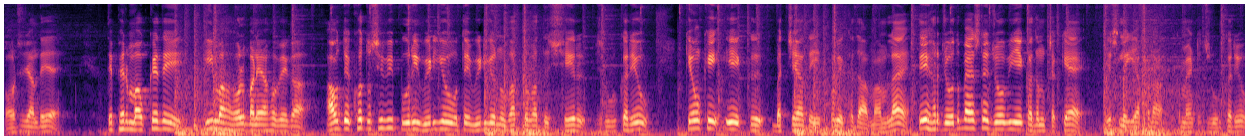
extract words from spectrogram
ਪਹੁੰਚ ਜਾਂਦੇ ਐ। ਤੇ ਫਿਰ ਮੌਕੇ ਤੇ ਕੀ ਮਾਹੌਲ ਬਣਿਆ ਹੋਵੇਗਾ? ਆਓ ਦੇਖੋ, ਤੁਸੀਂ ਵੀ ਪੂਰੀ ਵੀਡੀਓ ਤੇ ਵੀਡੀਓ ਨੂੰ ਵੱਧ ਤੋਂ ਵੱਧ ਸ਼ੇਅਰ ਜ਼ਰੂਰ ਕਰਿਓ, ਕਿਉਂਕਿ ਇਹ ਇੱਕ ਬੱਚਿਆਂ ਦੇ ਭਵਿੱਖ ਦਾ ਮਾਮਲਾ ਹੈ ਤੇ ਹਰਜੋਤ ਬੈਂਸ ਨੇ ਜੋ ਵੀ ਇਹ ਕਦਮ ਚੱਕਿਆ ਹੈ ਇਸ ਲਈ ਆਪਣਾ ਕਮੈਂਟ ਜ਼ਰੂਰ ਕਰਿਓ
